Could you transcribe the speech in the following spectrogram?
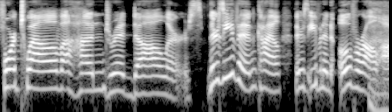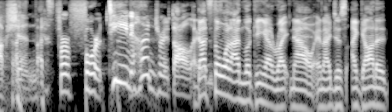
for twelve hundred dollars. There's even Kyle. There's even an overall option for fourteen hundred dollars. That's the one I'm looking at right now, and I just I gotta,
